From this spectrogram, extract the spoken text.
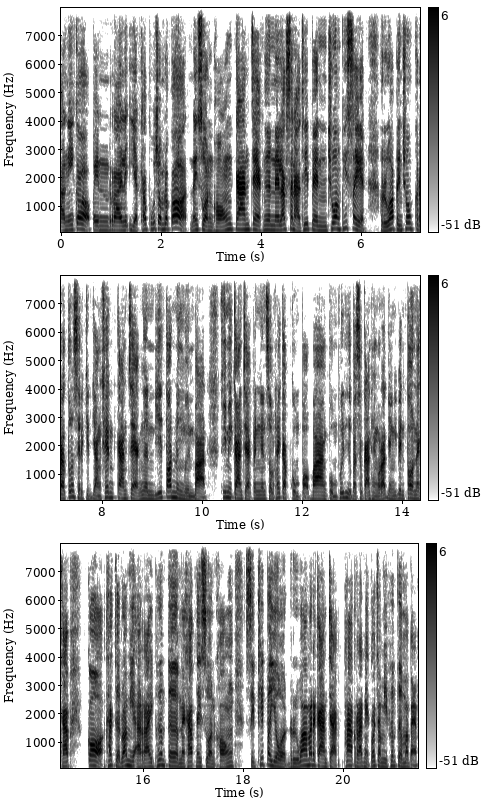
อันนี้ก็เป็นรายละเอียดครับคุณผู้ชมแล้วก็ในส่วนของการแจกเงินในลักษณะที่เป็นช่วงพิเศษ หรือว่าเป็นช่วงกระตุ้นเศรษฐกิจอย่างเช่น การแจกเงินดิจิตอล10,000 บาท ที่มีการแจกเป็นเงินสดให้กับกลุ่มเปราะบาง กลุ่มผู้ถือบัตรสวัสดิการแห่งรัฐอย่างนี้เป็นต้นนะครับก็ถ้าเกิดว่ามีอะไรเพิ่มเติมนะครับในส่วนของสิทธิประโยชน์ หรือว่ามาตรการจากภาครัฐเนี่ยก็จะมีเพิ่มเติมมาแบบ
